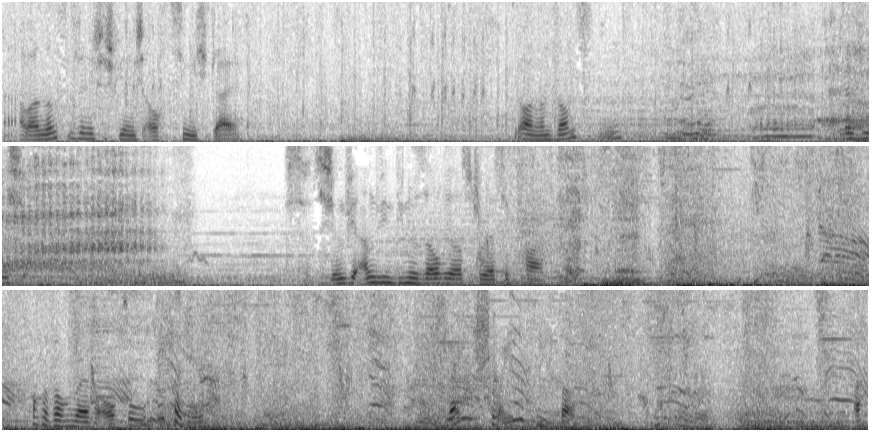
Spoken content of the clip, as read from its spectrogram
Ja, aber ansonsten finde ich das Spiel nämlich auch ziemlich geil. Ja, und ansonsten... Ich, das hört sich irgendwie an wie ein Dinosaurier aus Jurassic Park. Ach, da tauchen wir einfach auf. So. Kleine Schweine hieß das. Ach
